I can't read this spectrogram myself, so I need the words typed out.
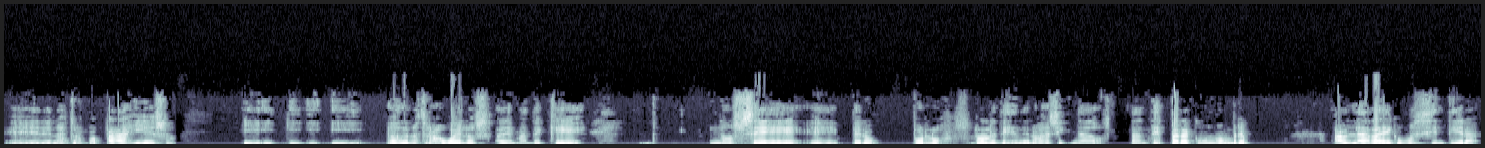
de nuestros papás y eso, y, y, y, o de nuestros abuelos, además de que, no sé, pero por los roles de género asignados, antes para que un hombre hablara de cómo se sintiera eh,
